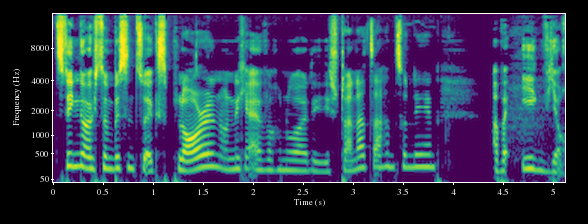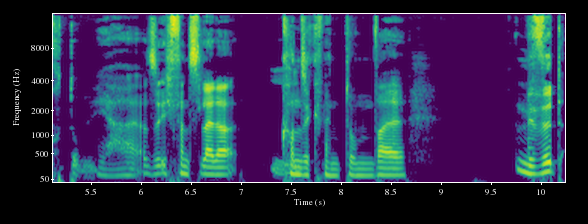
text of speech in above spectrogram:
zwingen euch so ein bisschen zu exploren und nicht einfach nur die Standardsachen zu nehmen. Aber irgendwie auch dumm. Ja, also ich fand's leider Mhm. konsequent dumm, weil mir wird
